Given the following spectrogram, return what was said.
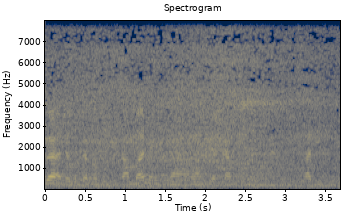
juga ada beberapa tambahan yang kita lampirkan tadi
